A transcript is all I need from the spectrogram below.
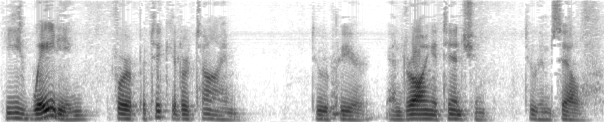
He's waiting for a particular time to appear and drawing attention to himself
